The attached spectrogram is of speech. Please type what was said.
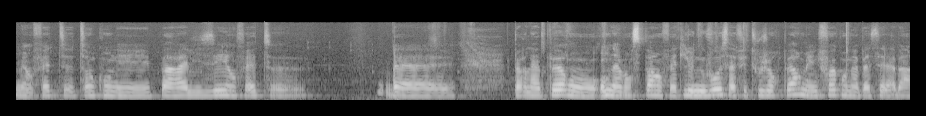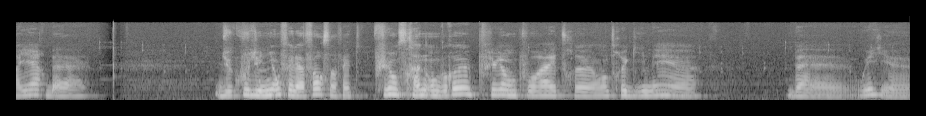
mais en fait, tant qu'on est paralysé, en fait, bah, par la peur, on n'avance pas en fait. Le nouveau, ça fait toujours peur, mais une fois qu'on a passé la barrière, bah, du coup, l'union fait la force en fait. Plus on sera nombreux, plus on pourra être euh, entre guillemets, euh, bah, oui, euh,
